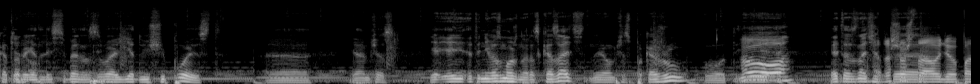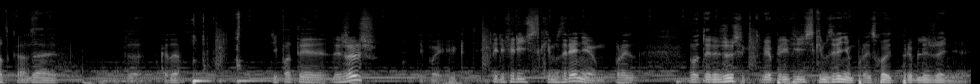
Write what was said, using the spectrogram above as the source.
который я для себя называю едущий поезд. Я вам сейчас... это невозможно рассказать, но я вам сейчас покажу. Вот. и О, это значит... хорошо, э, что аудиоподкаст. Да, когда типа ты лежишь, типа и к- периферическим зрением, про- ну ты лежишь и к тебе периферическим зрением происходит приближение.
